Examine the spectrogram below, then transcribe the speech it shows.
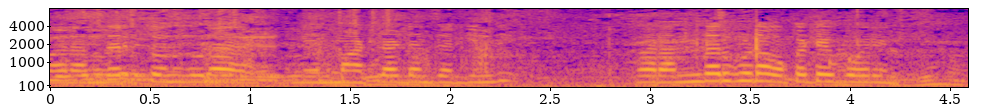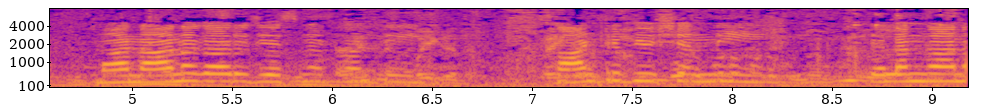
వారందరితో కూడా నేను మాట్లాడడం జరిగింది. వారందరూ కూడా ఒకటే కోరింది మా నాన్నగారు చేసినటువంటి కాంట్రిబ్యూషన్ని తెలంగాణ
